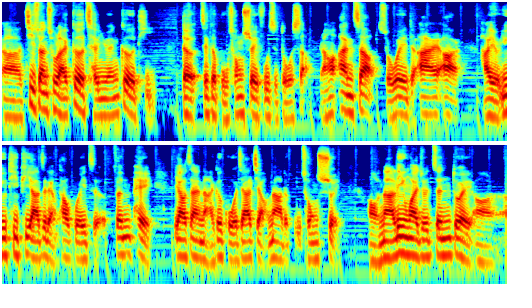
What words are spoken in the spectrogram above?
啊，计算出来各成员个体。的这个补充税负是多少？然后按照所谓的 IIR 还有 UTPR 这两套规则分配，要在哪一个国家缴纳的补充税？哦，那另外就是针对啊啊，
